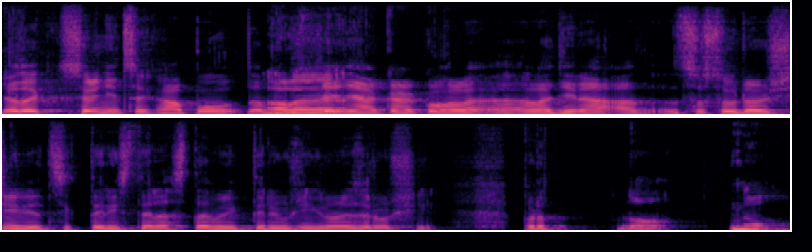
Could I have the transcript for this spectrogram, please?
No tak silnice chápu, tam ale... prostě nějaká jako hladina a co jsou další věci, které jste nastavili, které už nikdo nezruší. Pro... No. no,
